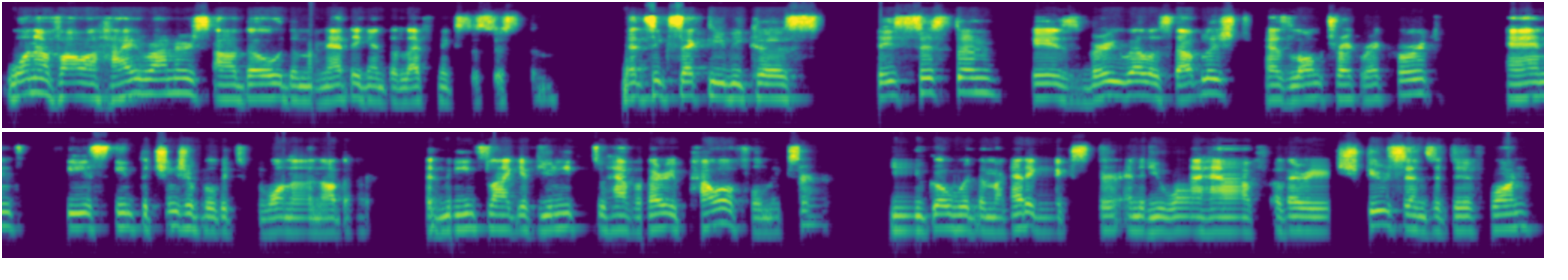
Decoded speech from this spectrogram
One of our high runners are though the magnetic and the LevMixer system. That's exactly because this system is very well established, has long track record, and is interchangeable between one another. That means like if you need to have a very powerful mixer, you go with the magnetic mixer, and if you want to have a very shear sensitive one,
